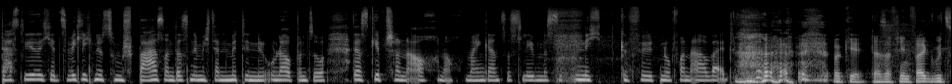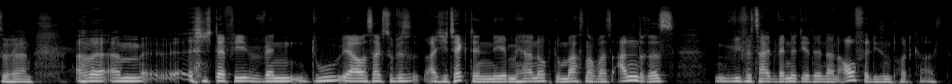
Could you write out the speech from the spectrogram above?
das lese ich jetzt wirklich nur zum Spaß und das nehme ich dann mit in den Urlaub und so. Das gibt schon auch noch. Mein ganzes Leben ist nicht gefüllt nur von Arbeit. okay, das ist auf jeden Fall gut zu hören. Aber ähm, Steffi, wenn du ja auch sagst, du bist Architektin nebenher noch, du machst noch was anderes, wie viel Zeit wendet ihr denn dann auf für diesen Podcast?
